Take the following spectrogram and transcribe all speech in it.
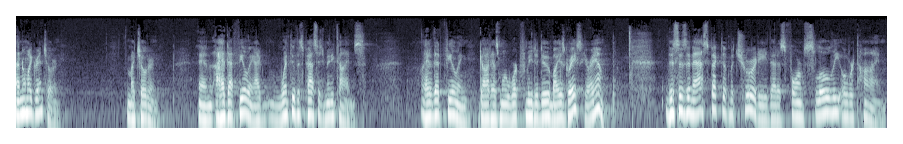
I know my grandchildren and my children. And I had that feeling. I went through this passage many times. I have that feeling God has more work for me to do. By His grace, here I am. This is an aspect of maturity that is formed slowly over time.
